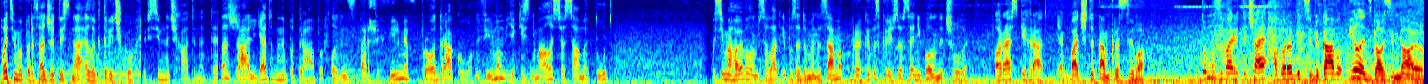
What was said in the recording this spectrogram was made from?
Потім ви пересаджуєтесь на електричку. Всім начхати на те. На жаль, я туди не потрапив. Один з перших фільмів про Дракулу. Фільмом, які знімалися саме тут. Усім агойвелом салат і позаду мене замок, про який ви, скоріш за все, ніколи не чули. Оравський град, як бачите, там красиво. Тому заварюйте чай або робіть собі каву і let's go зі мною.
